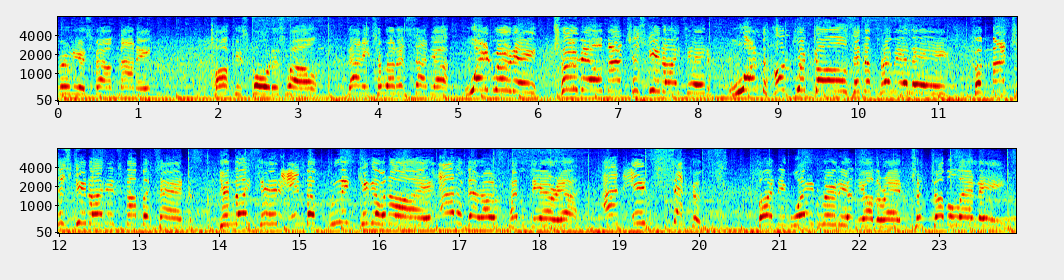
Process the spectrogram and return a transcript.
Rooney has found Nani. Park is forward as well. Nani to run at Sagna. Wayne Rooney, 2-0 Manchester United. 100 goals in the Premier League for Manchester United's number 10. United in the blinking of an eye out of their own penalty area and in seconds finding Wayne Rooney at the other end to double their lead.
